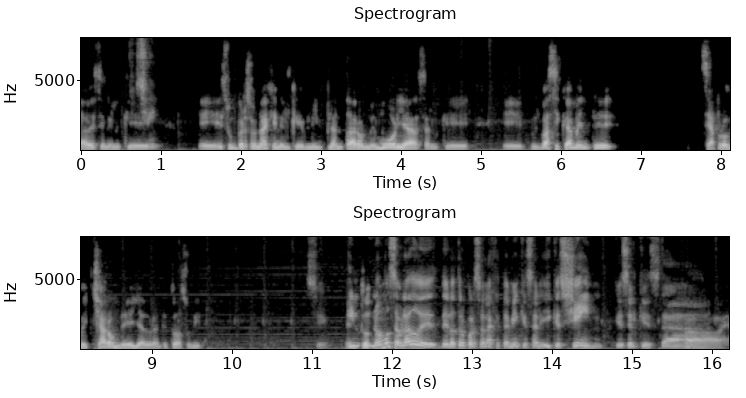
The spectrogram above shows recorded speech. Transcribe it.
¿sabes? En el que... Eh, es un personaje en el que le implantaron memorias, al que eh, pues básicamente se aprovecharon de ella durante toda su vida. Sí. y no hemos hablado del otro personaje también que sale ahí, que es Shane, que es el que está...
